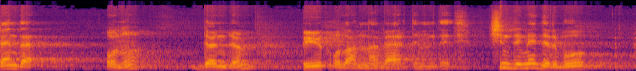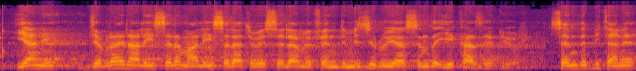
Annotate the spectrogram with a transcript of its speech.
ben de onu döndüm, büyük olanına verdim dedi. Şimdi nedir bu? Yani Cebrail aleyhisselam aleyhissalatu vesselam Efendimiz'i rüyasında ikaz ediyor. Sende bir tane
